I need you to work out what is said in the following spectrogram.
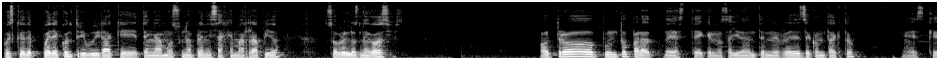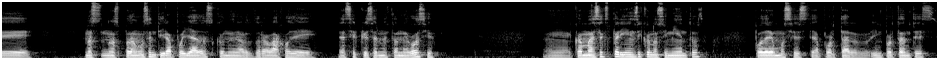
pues que puede contribuir a que tengamos un aprendizaje más rápido sobre los negocios. Otro punto para este, que nos ayuden a tener redes de contacto es que nos, nos podamos sentir apoyados con el arduo trabajo de, hacer crecer nuestro negocio. Eh, con más experiencia y conocimientos podremos este, aportar importantes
